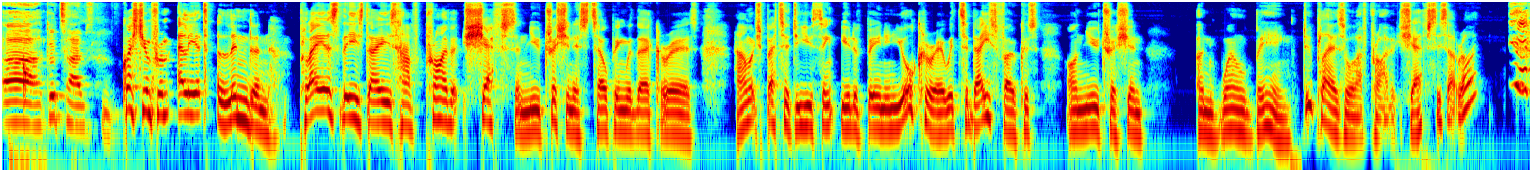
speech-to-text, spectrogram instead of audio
Ah, good times. Question from Elliot Linden. Players these days have private chefs and nutritionists helping with their careers. How much better do you think you'd have been in your career with today's focus on nutrition and well being? Do players all have private chefs? Is that right? Yeah,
